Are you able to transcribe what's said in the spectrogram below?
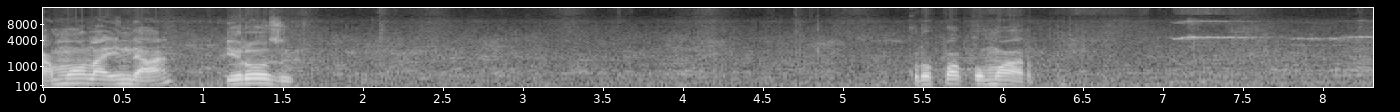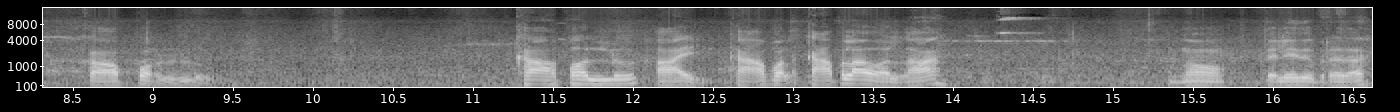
ఖమ్మంలో అయిందా? ఈరోజు కృపకుమార్ కాపళ్ళు. కాపళ్ళు హాయ్. కాపల కాపలా వల్ల నో తెలియదు బ్రదర్.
